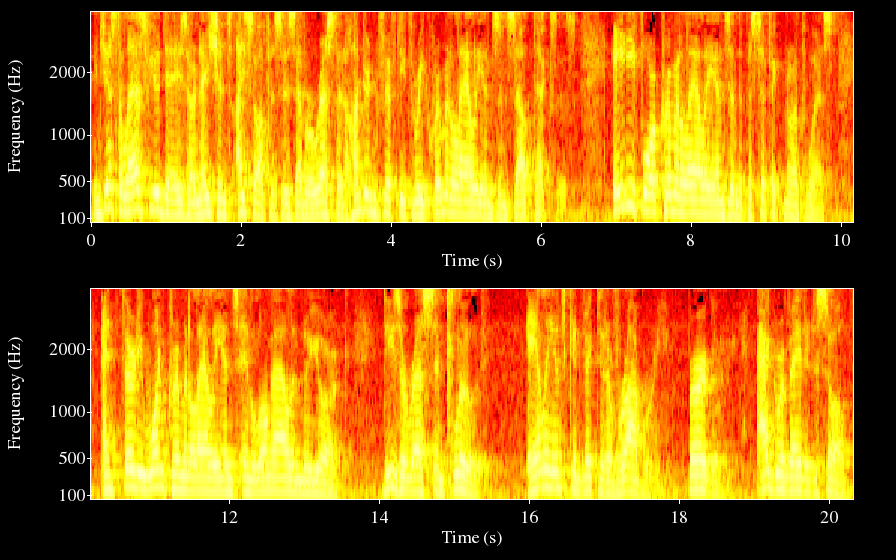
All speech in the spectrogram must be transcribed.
In just the last few days, our nation's ICE officers have arrested 153 criminal aliens in South Texas, 84 criminal aliens in the Pacific Northwest, and 31 criminal aliens in Long Island, New York. These arrests include aliens convicted of robbery, burglary, aggravated assault,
